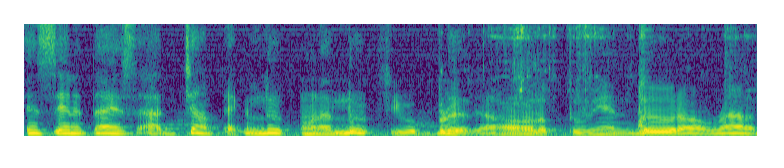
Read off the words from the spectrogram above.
didn't say anything, so I jumped back and looked. When I looked, she was bloody all up through here and blood all around her.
